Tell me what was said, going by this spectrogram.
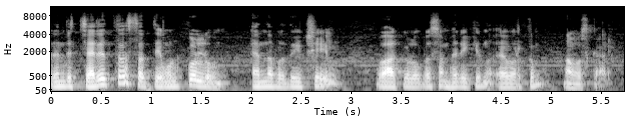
ഇതിന്റെ ചരിത്ര സത്യം ഉൾക്കൊള്ളും എന്ന പ്രതീക്ഷയിൽ വാക്കുകൾ ഉപസംഹരിക്കുന്നു. എവർക്കും നമസ്കാരം.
